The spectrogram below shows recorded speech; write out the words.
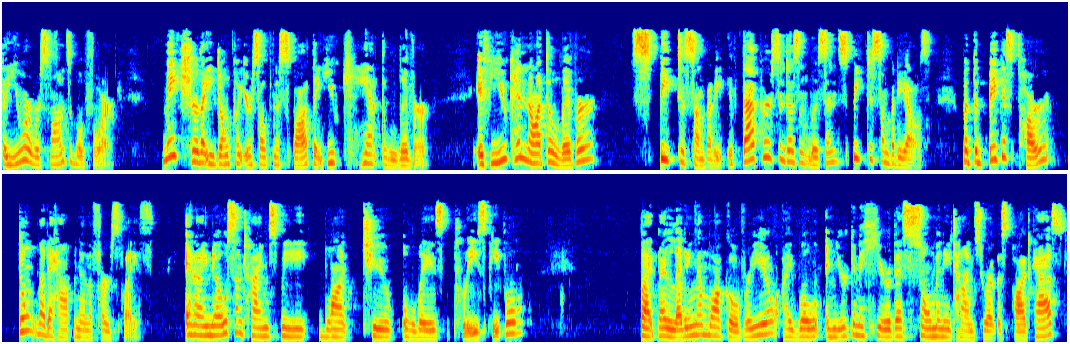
that you are responsible for make sure that you don't put yourself in a spot that you can't deliver. If you cannot deliver, speak to somebody. If that person doesn't listen, speak to somebody else. But the biggest part, don't let it happen in the first place. And I know sometimes we want to always please people, but by letting them walk over you, I will, and you're going to hear this so many times throughout this podcast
